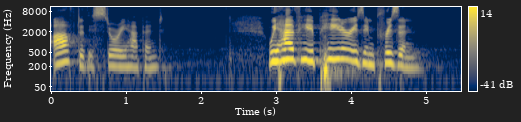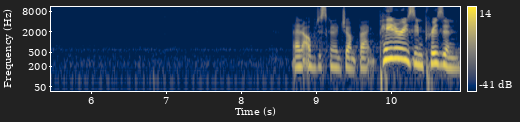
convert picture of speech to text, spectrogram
after this story happened, we have here Peter is in prison. And I'm just going to jump back. Peter is in prison.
